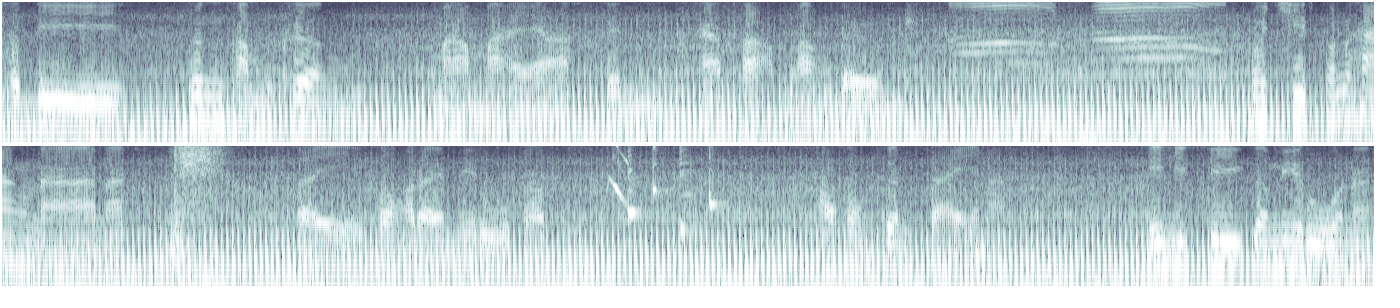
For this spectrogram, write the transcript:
พอดีเพิ่งทำเครื่องมาใหม่อะ เป็น53ลังเดิมหัวชิดค่อนข้างหนานะ ใส่กล้องอะไรไม่รู้ครับ เอาของเพื่อนใส่นะ ATC ก็ไม่รู้นะ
